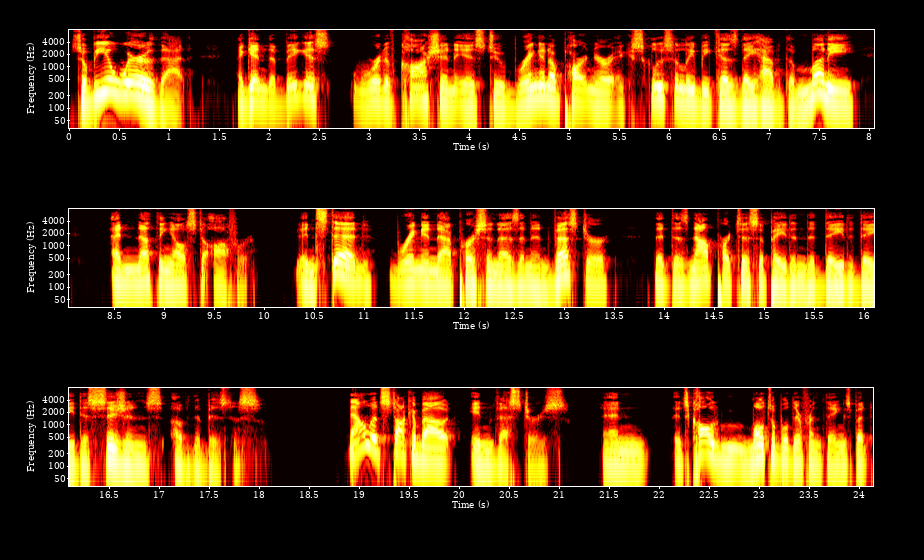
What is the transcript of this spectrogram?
So be aware of that. Again, the biggest word of caution is to bring in a partner exclusively because they have the money and nothing else to offer. Instead, bring in that person as an investor that does not participate in the day to day decisions of the business. Now, let's talk about investors. And it's called multiple different things, but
